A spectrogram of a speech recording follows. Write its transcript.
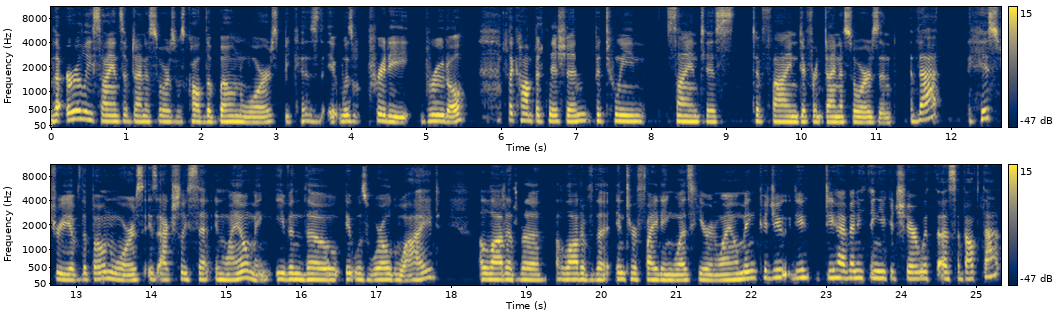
The early science of dinosaurs was called the Bone Wars because it was pretty brutal. The competition between scientists to find different dinosaurs and that history of the Bone Wars is actually set in Wyoming, even though it was worldwide. A lot of the a lot of the interfighting was here in Wyoming. Could you do you, do you have anything you could share with us about that?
